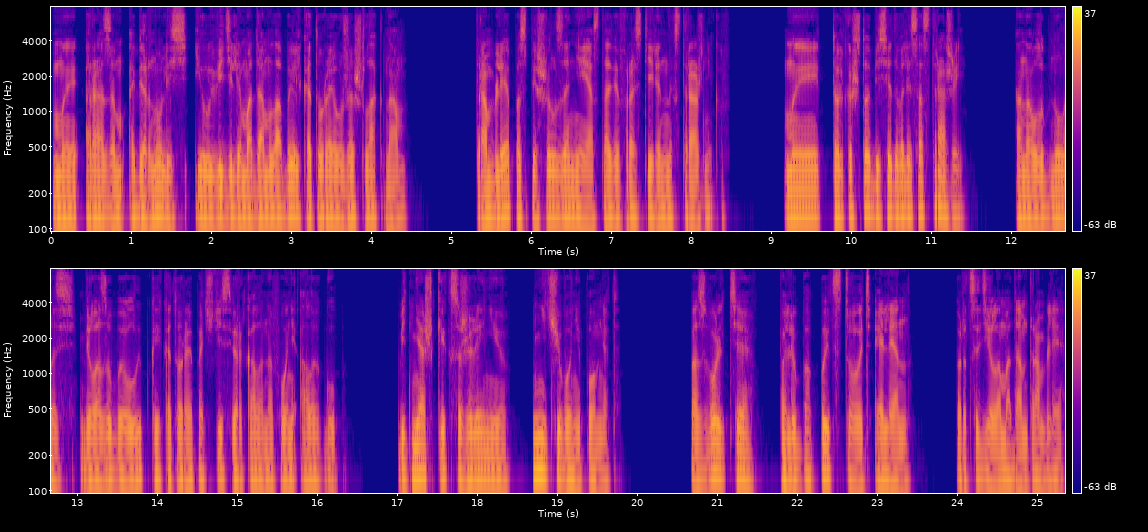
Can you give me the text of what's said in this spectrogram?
Мы разом обернулись и увидели мадам Лабель, которая уже шла к нам. Трамбле поспешил за ней, оставив растерянных стражников. «Мы только что беседовали со стражей». Она улыбнулась белозубой улыбкой, которая почти сверкала на фоне алых губ. Бедняжки, к сожалению, ничего не помнят. «Позвольте полюбопытствовать, Элен», процедила мадам Трамбле.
